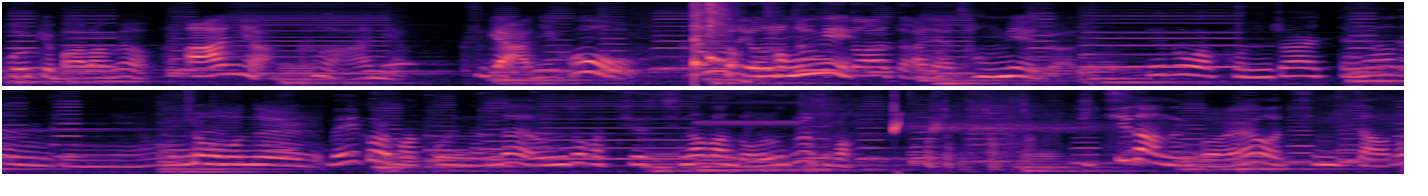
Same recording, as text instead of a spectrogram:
뭐 이렇게 말하면 아니야 그건 아니야 그게 아니고 그거는 연정이도 하자. 아니야 정리해줘야 돼. 피부가 건조할 때 해야 되는 게 있네요. 저 오늘 메이크업을 받고 있는데 은서가 뒤에서 지나가는데 얼굴에서 막 빛이 나는 거예요, 진짜로.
